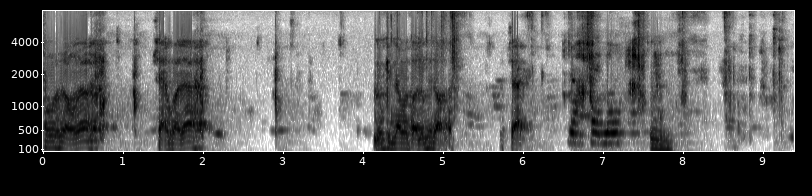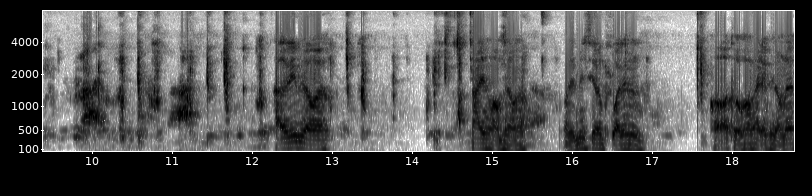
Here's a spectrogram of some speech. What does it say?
น้อง Ja. Dạ đúng rồi Hãy đi Khắc lắm Không hưởng nữa Xẹm ก่อนนะลองกินน้ำมันต่อน้ำพี่น้องแซ่บอยากใส่มืออืมขาดรีบพี่น้องตายหอมพี่น้องโอ้ยไม่เสียปวดนิดนึงขอโทษขออภัยด้วยพี่น้องนะ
